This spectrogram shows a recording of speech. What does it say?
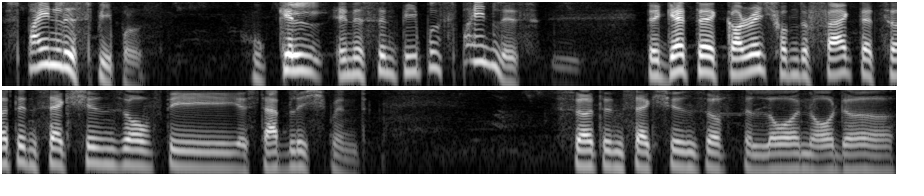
Spineless people who kill innocent people spineless. Mm. They get their courage from the fact that certain sections of the establishment, certain sections of the law and order,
